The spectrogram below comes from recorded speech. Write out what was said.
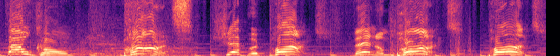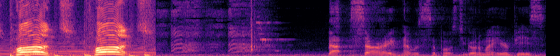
Falcon punch! Shepard punch! Venom punch! Punch! Punch! Punch! Ah, sorry, that was supposed to go to my earpiece.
